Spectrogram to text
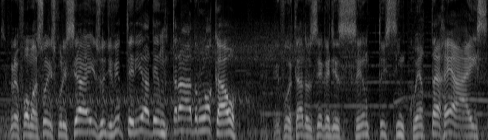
Segundo informações policiais, o indivíduo teria adentrado no local e furtado cerca de 150 reais,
